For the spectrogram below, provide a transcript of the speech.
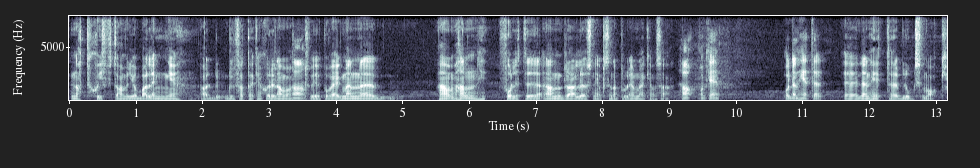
nattskift och han vill jobba länge. Ja, du, du fattar kanske redan vart Ja. vi är på väg, men han, han får lite andra lösningar på sina problem där kan man säga. Ja, okej. Och den heter den heter Blodsmak.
